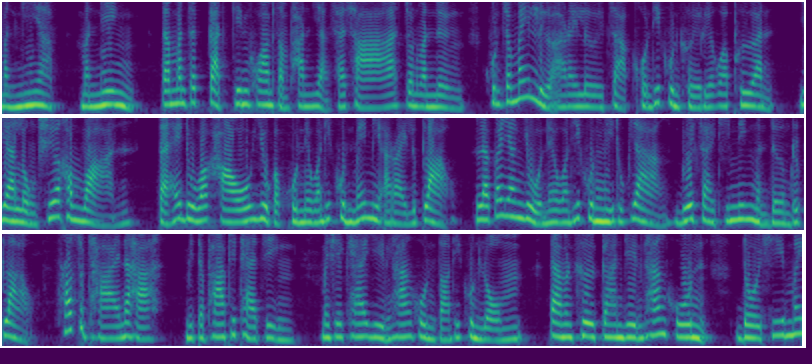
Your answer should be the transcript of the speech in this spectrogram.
มันเงียบ มันนิ่ง แต่มันจะกัดกินความสัมพันธ์อย่างช้าๆ จนวันหนึ่ง คุณจะไม่เหลืออะไรเลยจากคนที่คุณเคยเรียกว่าเพื่อน อย่าหลงเชื่อคำหวาน แต่ให้ดูว่าเขาอยู่กับคุณในวันที่คุณไม่มีอะไรหรือเปล่า แล้วก็ยังอยู่ในวันที่คุณมีทุกอย่างด้วยใจที่นิ่งเหมือนเดิมหรือเปล่า เพราะสุดท้ายนะคะ มิตรภาพที่แท้จริง ไม่ใช่แค่ยืนข้างคุณตอนที่คุณล้ม แต่มันคือการยืนข้างคุณ โดยที่ไม่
